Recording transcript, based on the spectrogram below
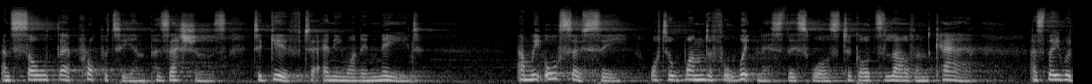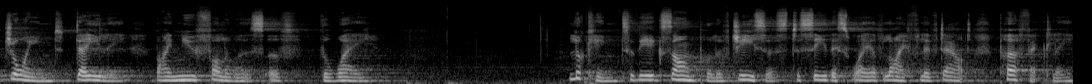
and sold their property and possessions to give to anyone in need. And we also see what a wonderful witness this was to God's love and care as they were joined daily by new followers of the way. Looking to the example of Jesus to see this way of life lived out perfectly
